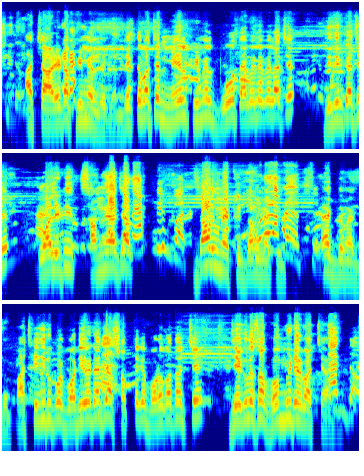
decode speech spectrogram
ছিল। আচ্ছা আর এটা ফিমেল। দেখলাম। দেখতে পাচ্ছেন মেল ফিমেল বোথ অ্যাভেলেবেল আছে দিদির কাছে। কোয়ালিটি সামনে আছে। আর দারুণ অ্যাক্টিভ দারুণ কোনো অ্যাক্টিভ। একদম একদম। পাঁচ কেজির উপর বডি ওয়েট আছে আর সব থেকে বড় কথা হচ্ছে যেগুলো সব হোম বিডের বাচ্চা। একদম।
